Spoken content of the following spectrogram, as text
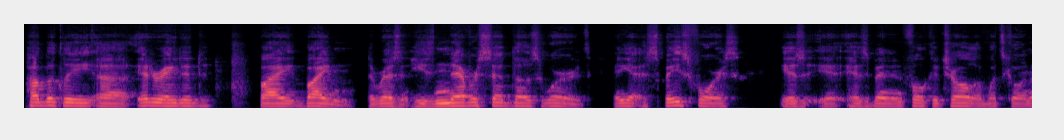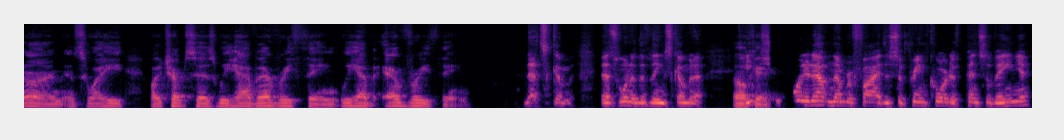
publicly uh, iterated by Biden, the president. He's never said those words. And yet, Space Force is has been in full control of what's going on. And so why he why Trump says we have everything. We have everything. That's coming. That's one of the things coming up. Okay. He pointed out number five, the Supreme Court of Pennsylvania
